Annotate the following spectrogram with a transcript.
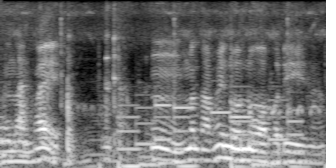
มันทำให้ อืม มันทำให้นัวๆพอดีนะ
